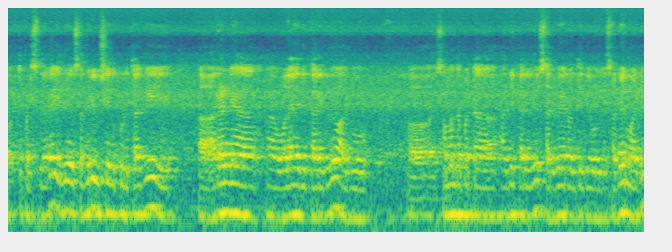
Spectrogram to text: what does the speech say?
ವ್ಯಕ್ತಪಡಿಸಿದ್ದಾರೆ. ಇದು ಸದರಿ ವಿಷಯದ ಕುರಿತಾಗಿ ಅರಣ್ಯ ವಲಯ ವಲಯಾಧಿಕಾರಿಗಳು ಹಾಗೂ ಸಂಬಂಧಪಟ್ಟ ಅಧಿಕಾರಿಗಳು ಸರ್ವೇಯರೊಂದಿಗೆ ಒಂದು ಸಭೆ ಮಾಡಿ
